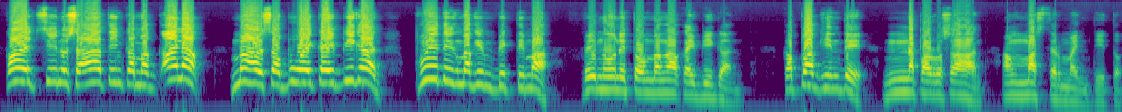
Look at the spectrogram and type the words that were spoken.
Kahit sino sa ating kamag-anak, mahal sa buhay kaibigan, pwedeng maging biktima rin ho nito mga kaibigan. Kapag hindi naparusahan ang mastermind dito.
